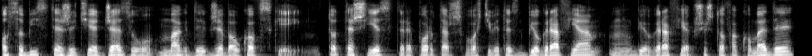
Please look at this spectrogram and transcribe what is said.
Osobiste życie jazzu Magdy Grzebałkowskiej. To też jest reportaż, właściwie to jest biografia, mm, biografia Krzysztofa Komedy,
